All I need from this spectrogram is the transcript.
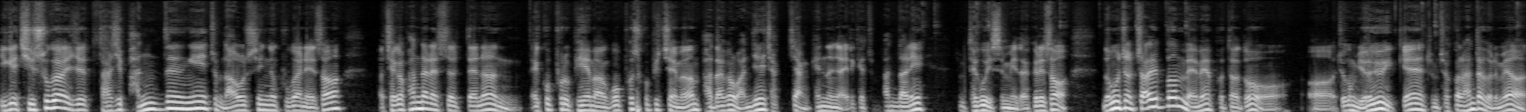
이게 지수가 이제 다시 반등이 좀 나올 수 있는 구간에서 제가 판단했을 때는 에코프로 BM하고 포스코 피치엠은 바닥을 완전히 잡지 않겠느냐 이렇게 좀 판단이 좀 되고 있습니다. 그래서 너무 좀 짧은 매매보다도 어 조금 여유 있게 좀 접근한다 그러면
